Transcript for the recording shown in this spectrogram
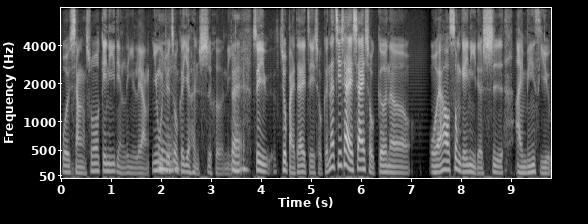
我想说给你一点力量，因为我觉得这首歌也很适合你，对，所以就摆在这一首歌。那接下来下一首歌呢，我要送给你的是《I Miss You》，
